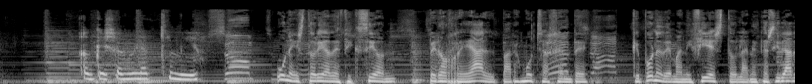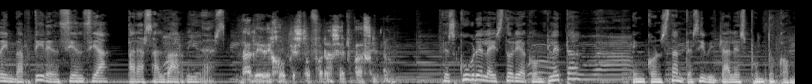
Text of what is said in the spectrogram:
¿A qué sabe la quimio? Una historia de ficción, pero real para mucha gente, que pone de manifiesto la necesidad de invertir en ciencia para salvar vidas. Nadie dijo que esto fuera a ser fácil, ¿no? Descubre la historia completa en constantesyvitales.com.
